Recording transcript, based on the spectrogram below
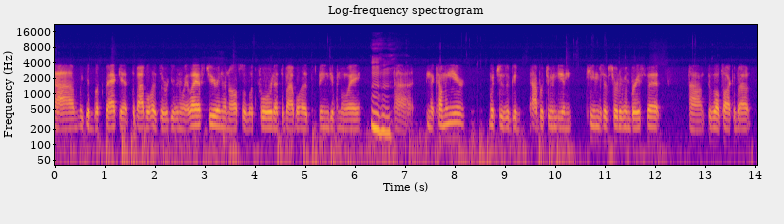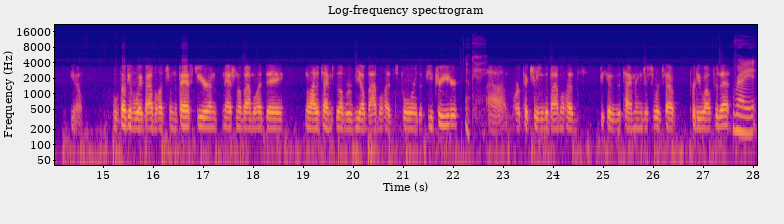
uh, we could look back at the bobbleheads that were given away last year, and then also look forward at the bobbleheads being given away Mhm. uh, in the coming year, which is a good opportunity, and teams have sort of embraced that because they'll talk about, you know, they'll give away bobbleheads from the past year on National Bobblehead Day. And a lot of times they'll reveal bobbleheads for the future year Okay. um, or pictures of the bobbleheads. because the timing just works out pretty well for that. Right.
